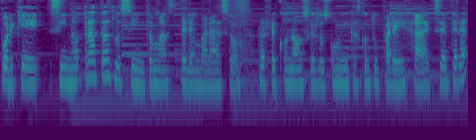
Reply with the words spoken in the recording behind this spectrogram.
Porque si no tratas los síntomas del embarazo, los reconoces, los comunicas con tu pareja, etc.,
